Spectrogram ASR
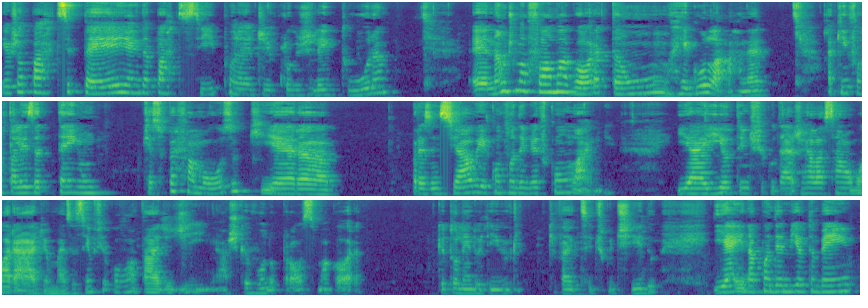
Eu já participei e ainda participo né, de clubes de leitura, é, não de uma forma agora tão regular, né? Aqui em Fortaleza tem um que é super famoso, que era presencial e com a pandemia ficou online. E aí eu tenho dificuldade em relação ao horário, mas eu sempre fico com vontade de ir. Acho que eu vou no próximo agora, porque eu tô lendo o livro que vai ser discutido. E aí, na pandemia, eu também,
